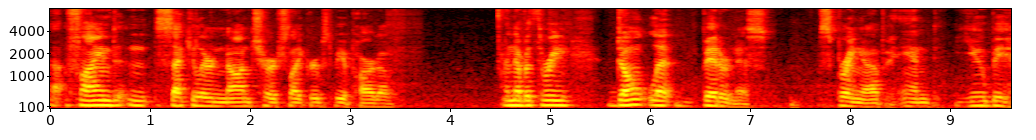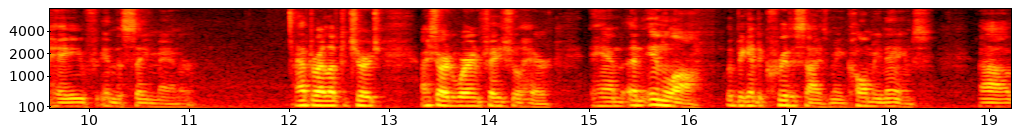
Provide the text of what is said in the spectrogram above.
uh, find secular, non church like groups to be a part of. And number three, don't let bitterness spring up and you behave in the same manner. After I left the church, I started wearing facial hair, and an in law would begin to criticize me and call me names uh,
